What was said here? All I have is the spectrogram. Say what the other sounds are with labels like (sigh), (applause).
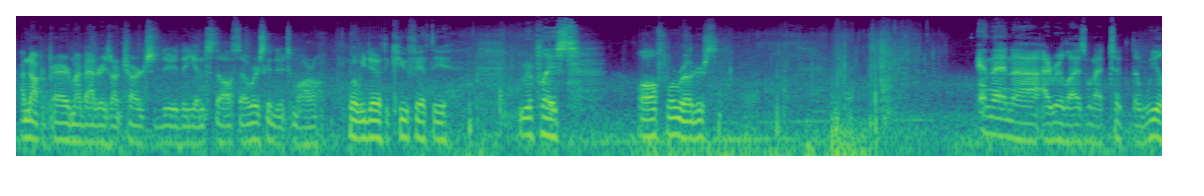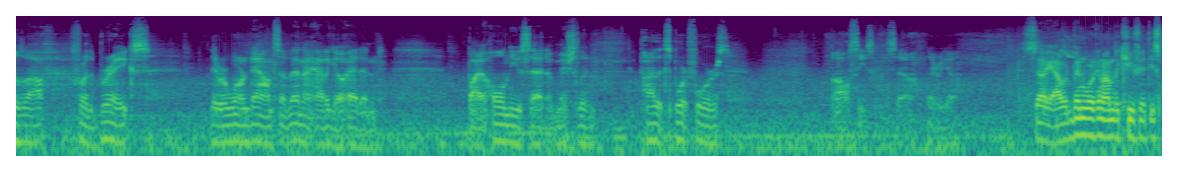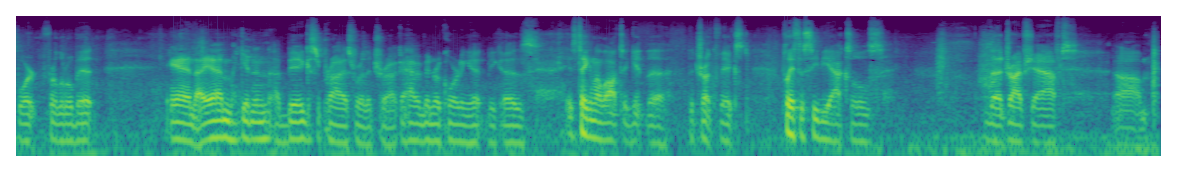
I'm not prepared. My batteries aren't charged to do the install, so we're just gonna do it tomorrow. What we did with the Q50, we replaced all four rotors. And then uh, I realized when I took the wheels off for the brakes, they were worn down. So then I had to go ahead and buy a whole new set of Michelin Pilot Sport 4s all season. So there we go. So yeah, I've been working on the Q50 Sport for a little bit. And I am getting a big surprise for the truck. I haven't been recording it because it's taken a lot to get the, the truck fixed. Place the CV axles, the drive shaft, um,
